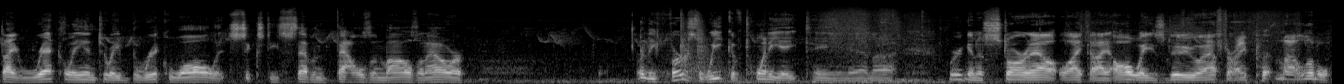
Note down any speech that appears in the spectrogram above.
directly into a brick wall at 67,000 miles an hour in the first week of 2018 and uh, we're gonna start out like I always do after I put my little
